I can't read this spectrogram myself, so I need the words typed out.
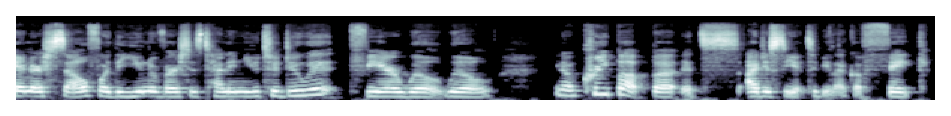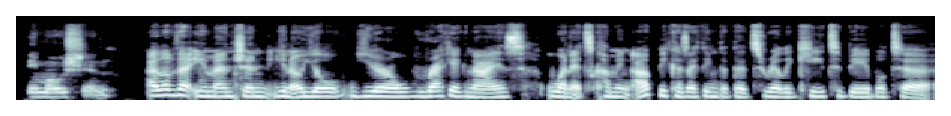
inner self or the universe is telling you to do it. Fear will will you know creep up, but it's I just see it to be like a fake emotion. I love that you mentioned, you know, you'll you'll recognize when it's coming up because I think that that's really key to be able to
